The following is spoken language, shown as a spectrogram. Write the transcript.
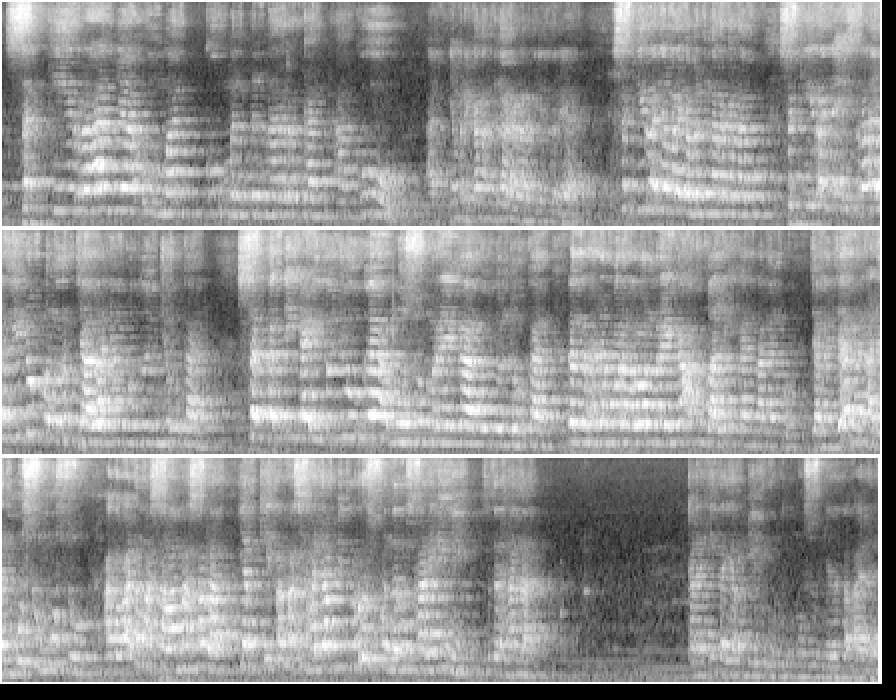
sekiranya umatku mendengarkan aku. Artinya mereka akan dengar artinya saudara ya. Sekiranya mereka mendengarkan aku, sekiranya Israel hidup menurut jalan yang kutunjukkan. Seketika itu juga musuh mereka aku tundukkan dan terhadap para lawan mereka aku balikkan tanganku. Jangan-jangan ada musuh-musuh atau ada masalah-masalah yang kita masih hadapi terus-menerus hari ini sederhana. Karena kita yang milih untuk musuhnya tetap ada.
